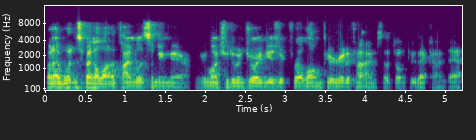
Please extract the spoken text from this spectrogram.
But I wouldn't spend a lot of time listening there. We want you to enjoy music for a long period of time, so don't do that kind of damage.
